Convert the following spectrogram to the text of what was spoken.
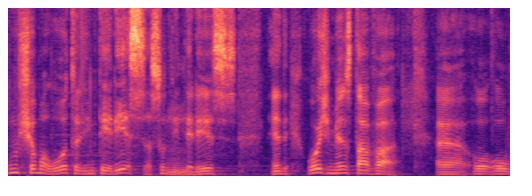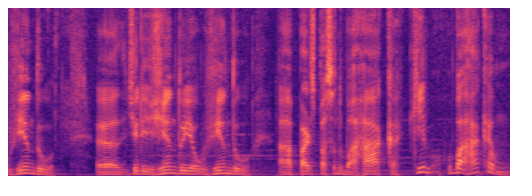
um chama o outro de interesses, assunto de interesses. entende? Hoje mesmo estava eh, ou- ouvindo, eh, dirigindo e ouvindo a participação do Barraca. Que, o Barraca é um-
